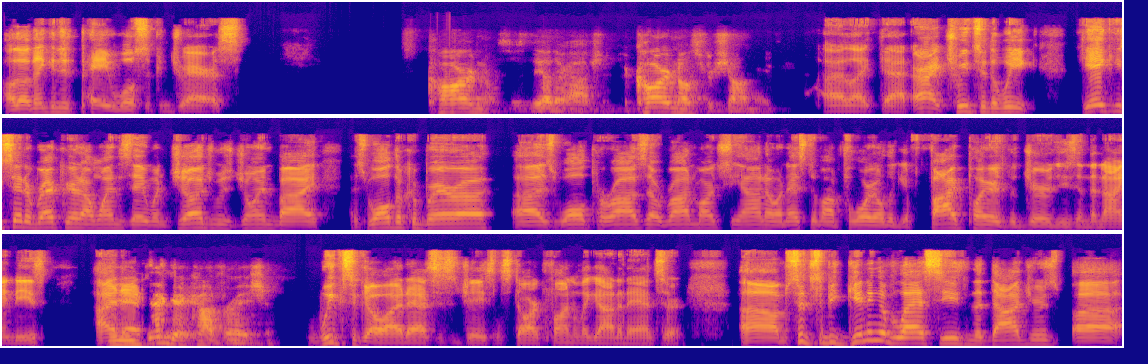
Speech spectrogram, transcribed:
Although they can just pay Willson Contreras. Cardinals is the other option. The Cardinals for Sean Murphy. I like that. All right, tweets of the week. Yankees set a record on Wednesday when Judge was joined by Oswaldo Cabrera, uh, Oswald Peraza, Ron Marinaccio, and Estevan Florial to get five players with jerseys in the 90s. I'd You asked, did get confirmation. weeks ago, I'd asked this is Jayson Stark. Finally got an answer. Um, since the beginning of last season, the Dodgers uh,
